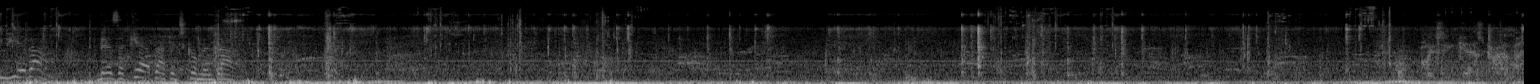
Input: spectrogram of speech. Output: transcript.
You hear that? There's a care package coming down. Placing gas trap.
